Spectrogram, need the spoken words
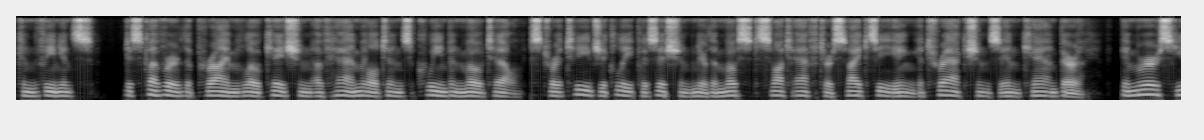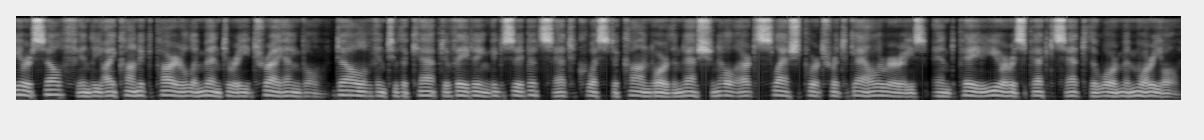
Convenience. Discover the prime location of Hamilton's Queanbeyan Motel, strategically positioned near the most sought after sightseeing attractions in Canberra. Immerse yourself in the iconic Parliamentary Triangle. Delve into the captivating exhibits at Questacon or the National Art Slash Portrait Galleries and pay your respects at the War Memorial.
